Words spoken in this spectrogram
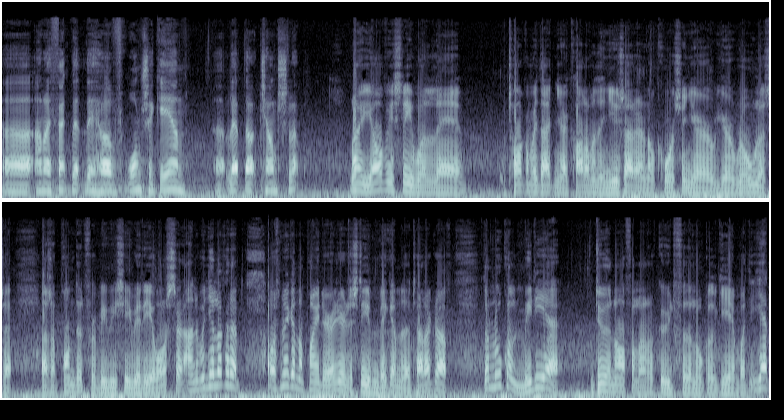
uh, and I think that they have once again uh, let that chance slip. Now, you obviously will uh, talk about that in your column in the News Letter and of course in your, your role as a as a pundit for BBC Radio Ulster. And when you look at it, I was making the point earlier to Stephen Beacom of the Telegraph, the local media do an awful lot of good for the local game, but yet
